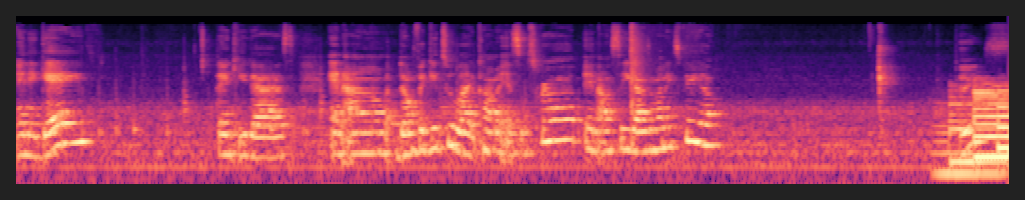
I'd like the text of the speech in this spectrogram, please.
and it gave thank you guys. And um don't forget to like comment and subscribe and I'll see you guys in my next video. Peace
